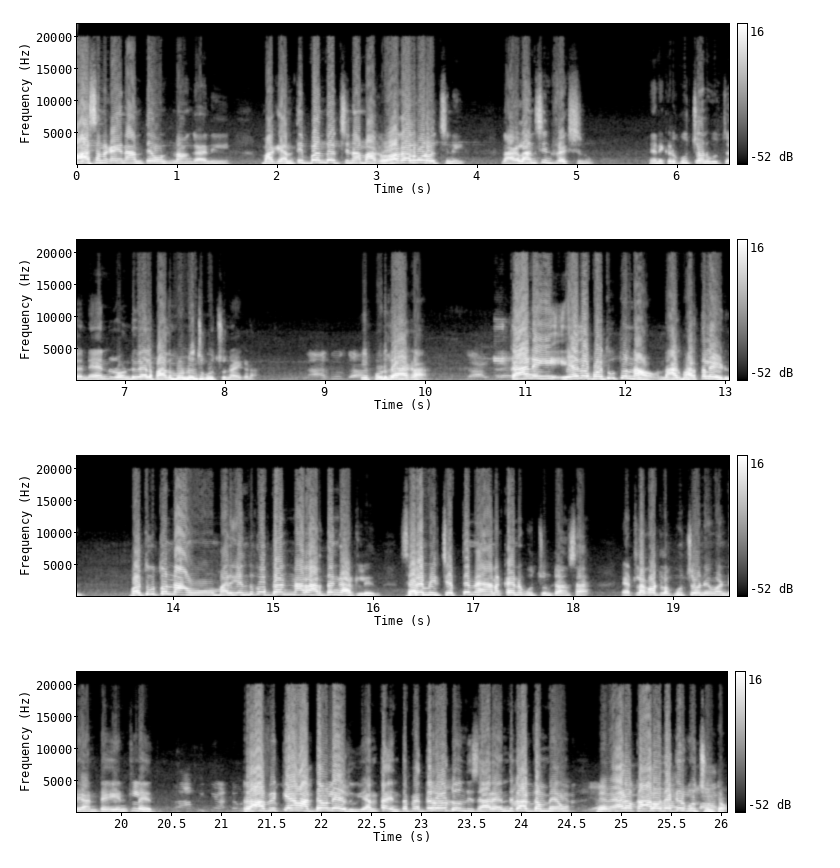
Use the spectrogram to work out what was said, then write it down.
వాసనకైనా అంతే ఉంటున్నాం కానీ మాకు ఎంత ఇబ్బంది వచ్చినా మాకు రోగాలు కూడా వచ్చినాయి. నాకు లంగ్స్ ఇన్ఫెక్షన్. నేను ఇక్కడ కూర్చొని కూర్చొని నేను రెండు వేల పదమూడు నుంచి కూర్చున్నా ఇక్కడ. ఇప్పుడు దాకా. కానీ ఏదో బతుకుతున్నావు నాకు భర్త లేడు. బతుకుతున్నాము మరి ఎందుకు వద్దంటున్నారో అర్థం కావట్లేదు. సరే మీరు చెప్తే మేము వెనకైనా కూర్చుంటాం సార్. ఎట్లా కొట్ల కూర్చొనివ్వండి అంటే ఎంటలేదు ట్రాఫిక్ ఏం అడ్డం లేదు. ఎంత ఇంత పెద్ద రోడ్డు ఉంది సార్? ఎందుకు అడ్డం మేము? మేము ఏడో కాలువ దగ్గర కూర్చుంటాం.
